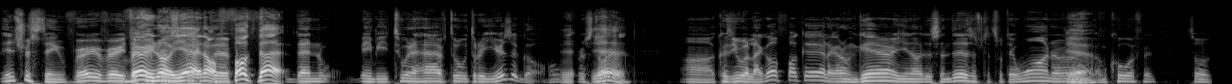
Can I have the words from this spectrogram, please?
interesting. Very, very, Very no, yeah, no, fuck that. Then maybe two and a half, two, three years ago when we first yeah. started. Because you were like, "Oh fuck it, like I don't care," you know, this and this. If that's what they want, or Yeah. I'm cool with it. So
